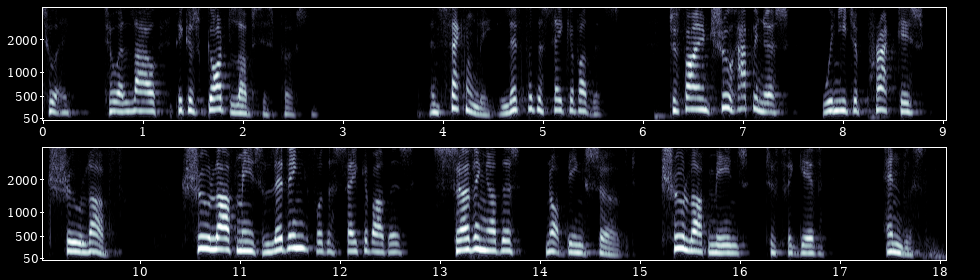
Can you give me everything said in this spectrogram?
to, to allow, because God loves this person. And secondly, live for the sake of others. To find true happiness, we need to practice true love. True love means living for the sake of others, serving others, not being served. True love means to forgive endlessly,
